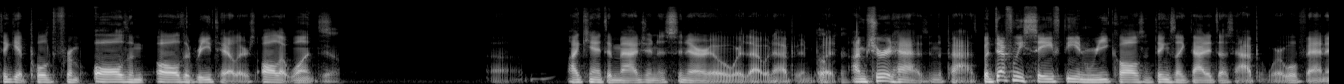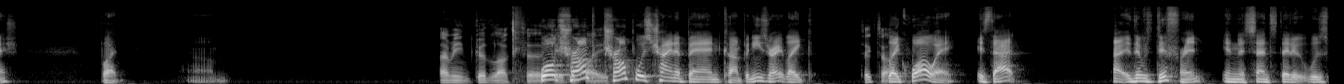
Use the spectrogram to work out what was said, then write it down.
to get pulled from all the all the retailers all at once. Yeah. Um, I can't imagine a scenario where that would happen, but Okay. I'm sure it has in the past. But definitely safety and recalls and things like that, it does happen where it will vanish. But um, I mean, good luck to well, Trump Trump was trying to ban companies, right? Like TikTok. like Huawei. Is that uh, it was different in the sense that it was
